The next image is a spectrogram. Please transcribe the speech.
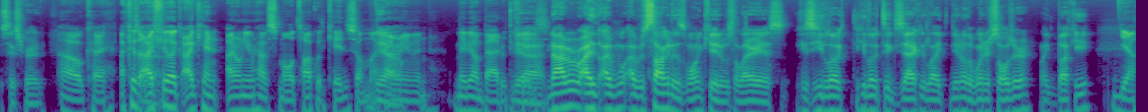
sixth grade. Oh, okay. Because I feel like I can't, I don't even have small talk with kids. So I'm like, I don't even, maybe I'm bad with Yeah. kids. No, I remember I, I, I was talking to this one kid. It was hilarious because he looked he looked exactly like you know the Winter Soldier, like Bucky. Yeah.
